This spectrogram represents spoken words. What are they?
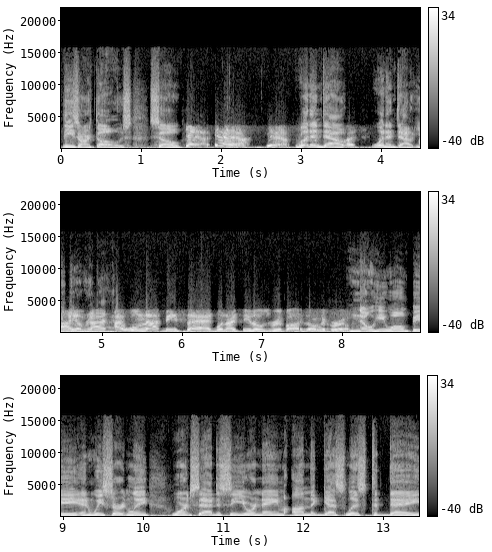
these aren't those. So Yeah, yeah, yeah. when in doubt, when in doubt, you I am not. I will not be sad when I see those ribeyes on the grill. No, he won't be. And we certainly weren't sad to see your name on the guest list today.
